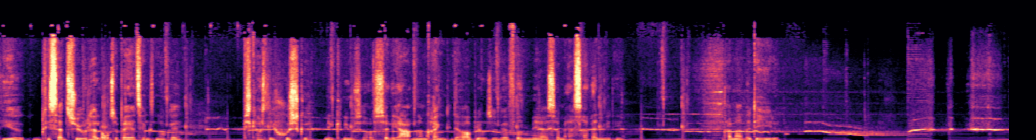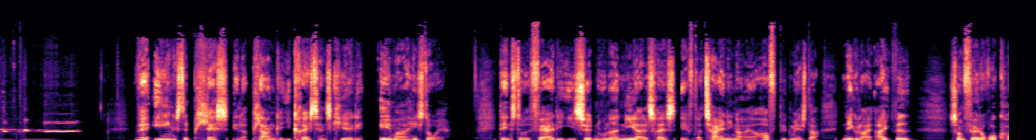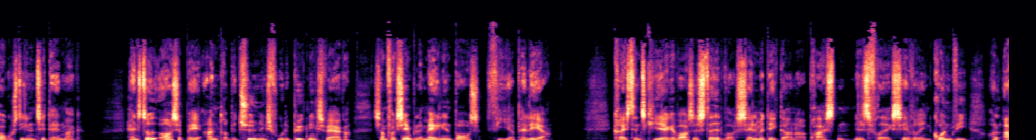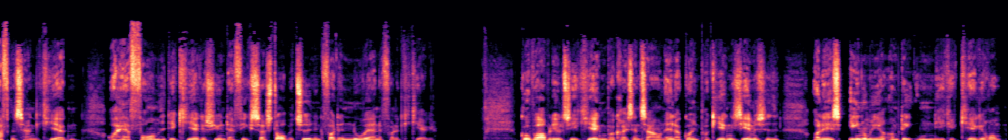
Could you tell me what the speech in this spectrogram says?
Lige at blive sat syv og et halvt år tilbage og tænke sådan, okay, vi skal også lige huske, lige knivse os selv i armen omkring de der oplevelser, vi har fået med os, som er så vanvittige. Der er meget værdi i det. Hver eneste plads eller planke i Christians Kirke emmer af historie. Den stod færdig i 1759 efter tegninger af hofbygmester Nikolaj Eichved, som førte rokokostilen til Danmark. Han stod også bag andre betydningsfulde bygningsværker, som f.eks. Amalienborgs fire palæer. Christians Kirke var også et sted, hvor salmedigteren og præsten Niels Frederik Severin Grundtvig holdt aftensang i kirken, og her formede det kirkesyn, der fik så stor betydning for den nuværende folkekirke. Gå på oplevelse i kirken på Christianshavn eller gå ind på kirkens hjemmeside og læs endnu mere om det unikke kirkerum.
